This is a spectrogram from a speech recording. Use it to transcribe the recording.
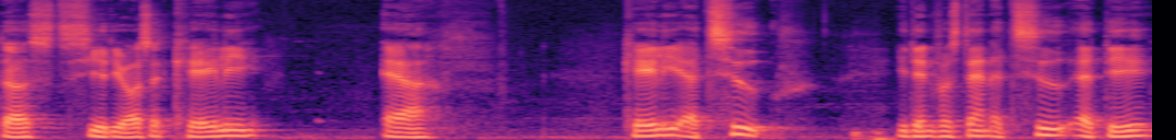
der siger de også, at Kali er, Kali er tid, i den forstand, at tid er det,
